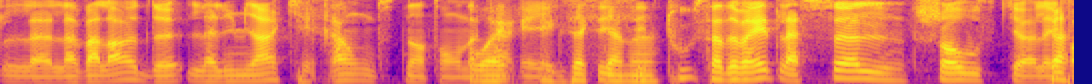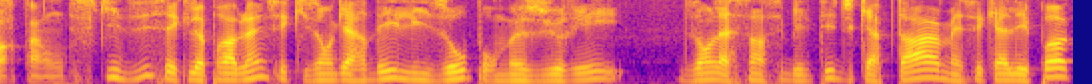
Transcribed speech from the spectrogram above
la, la valeur de la lumière qui rentre dans ton Ouais, appareil. exactement. C'est- tout. Ça devrait être la seule chose qui a l'importance. Ce qu'il dit, c'est que le problème, c'est qu'ils ont gardé l'ISO pour mesurer, disons, la sensibilité du capteur, mais c'est qu'à l'époque,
